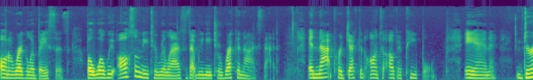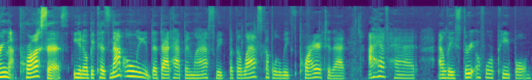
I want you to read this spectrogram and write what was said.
on a regular basis. But what we also need to realize is that we need to recognize that and not project it onto other people. And during that process, you know, because not only that that happened last week, but the last couple of weeks prior to that, I have had at least three or four people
